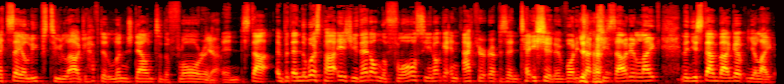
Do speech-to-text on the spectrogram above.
let's say a loop's too loud you have to lunge down to the floor and, yeah. and, start but then the worst part is you're then on the floor so you're not getting accurate representation of what it's yeah. actually sounding like and then you stand back up and you're like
